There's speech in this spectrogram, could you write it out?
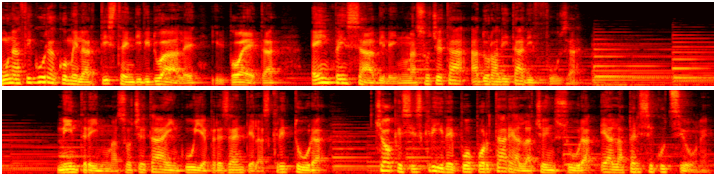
Una figura come l'artista individuale, il poeta, è impensabile in una società ad oralità diffusa. Mentre in una società in cui è presente la scrittura, ciò che si scrive può portare alla censura e alla persecuzione.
